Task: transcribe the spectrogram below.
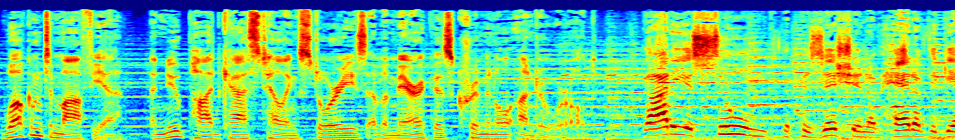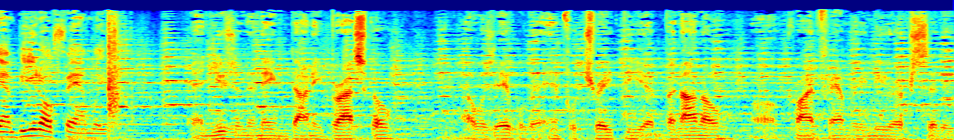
Welcome to Mafia, a new podcast telling stories of America's criminal underworld. Gotti assumed the position of head of the Gambino family. And using the name Donnie Brasco, I was able to infiltrate the uh, Bonanno uh, crime family in New York City.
